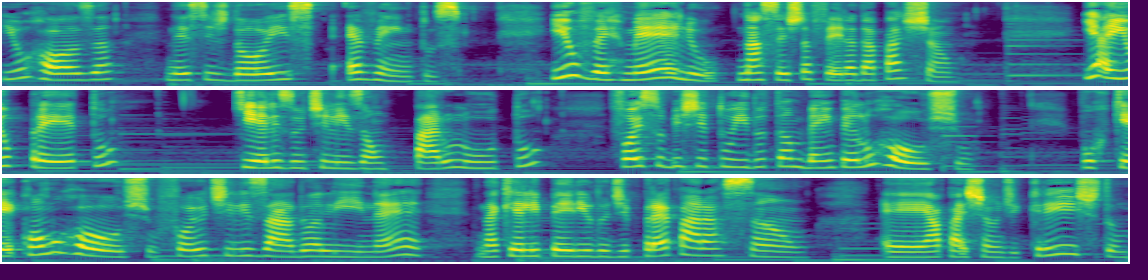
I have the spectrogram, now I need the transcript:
e o rosa nesses dois eventos. E o vermelho na sexta-feira da paixão. E aí, o preto que eles utilizam para o luto foi substituído também pelo roxo. Porque como o roxo foi utilizado ali, né, naquele período de preparação é, à paixão de Cristo,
